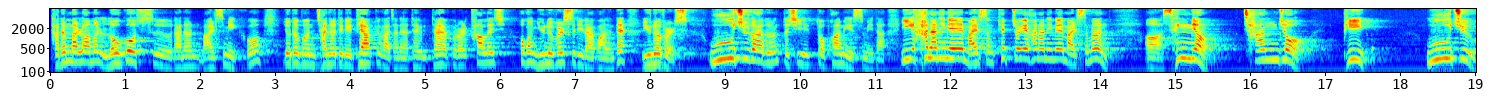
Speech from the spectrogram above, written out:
다른 말로 하면 로고스라는 말씀이 있고 여러분 자녀들이 대학교 가잖아요. 대- 대학교를 college 혹은 university라고 하는데 universe 우주라는 뜻이 또 포함이 있습니다. 이 하나님의 말씀 태초의 하나님의 말씀은 어, 생명, 창조, 빛, 우주,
